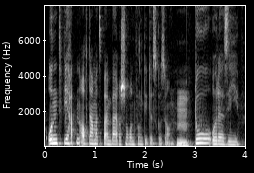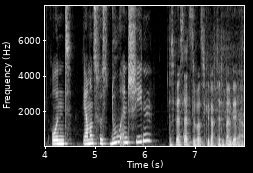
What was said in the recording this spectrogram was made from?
Und wir hatten auch damals beim Bayerischen Rundfunk die Diskussion. Hm. Du oder sie. Und wir haben uns fürs Du entschieden. Das wäre das Letzte, was ich gedacht hätte beim BR.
